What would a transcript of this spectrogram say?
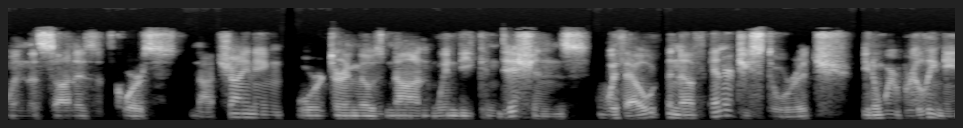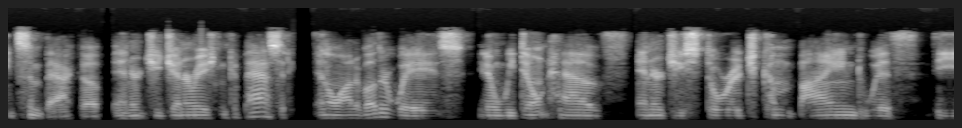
when the sun is, of course, not shining, or during those non windy conditions, without enough energy storage, you know, we really need some backup energy capacity. In a lot of other ways, you know, we don't have energy storage combined with the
